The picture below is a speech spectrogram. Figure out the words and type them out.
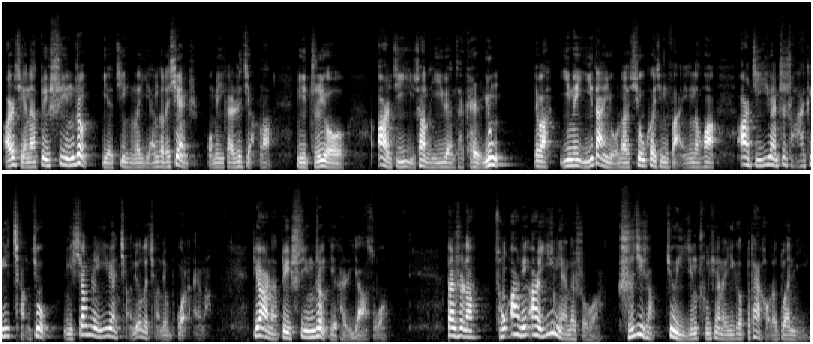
而且呢，对适应症也进行了严格的限制。我们一开始讲了，你只有二级以上的医院才开始用，对吧？因为一旦有了休克性反应的话，二级医院至少还可以抢救，你乡镇医院抢救都抢救不过来嘛。第二呢，对适应症也开始压缩。但是呢，从二零二一年的时候啊，实际上就已经出现了一个不太好的端倪，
